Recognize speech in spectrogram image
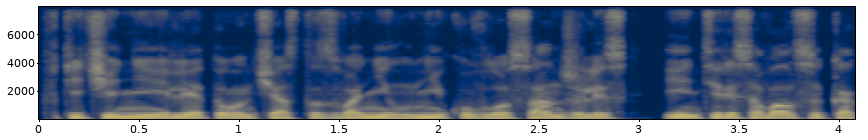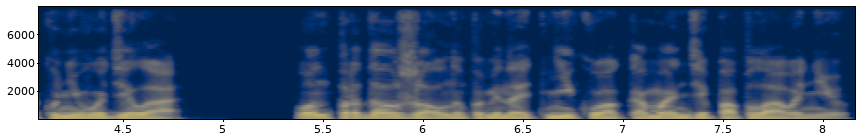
В течение лета он часто звонил Нику в Лос-Анджелес и интересовался, как у него дела. Он продолжал напоминать Нику о команде по плаванию.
